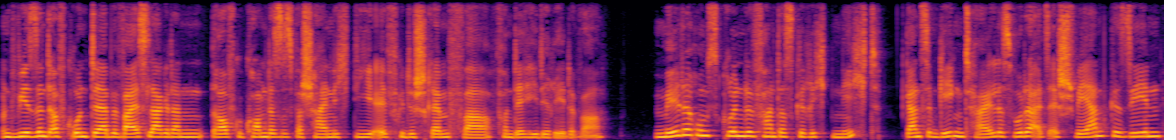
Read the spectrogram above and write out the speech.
Und wir sind aufgrund der Beweislage dann drauf gekommen, dass es wahrscheinlich die Elfriede Schrempf war, von der hier die Rede war. Milderungsgründe fand das Gericht nicht. Ganz im Gegenteil, es wurde als erschwerend gesehen,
